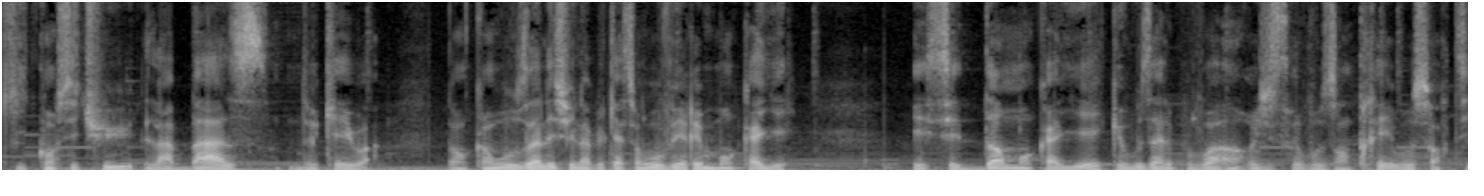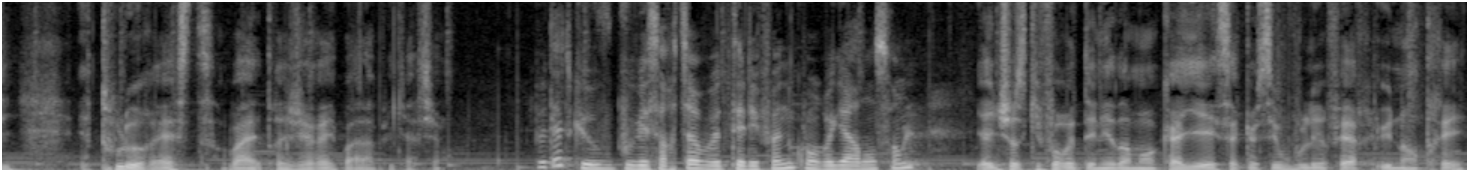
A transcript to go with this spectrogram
qui constitue la base de Keiwa. Donc, quand vous allez sur l'application, vous verrez mon cahier. Et c'est dans mon cahier que vous allez pouvoir enregistrer vos entrées et vos sorties. Et tout le reste va être géré par l'application. Peut-être que vous pouvez sortir votre téléphone qu'on regarde ensemble. Il y a une chose qu'il faut retenir dans mon cahier, c'est que si vous voulez faire une entrée,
